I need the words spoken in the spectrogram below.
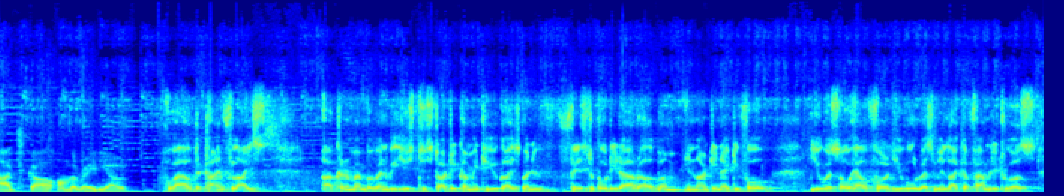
Aajkal on the radio. Wow, the time flies. I can remember when we used to started coming to you guys when we first recorded our album in 1984. You were so helpful. You've always been like a family to us.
